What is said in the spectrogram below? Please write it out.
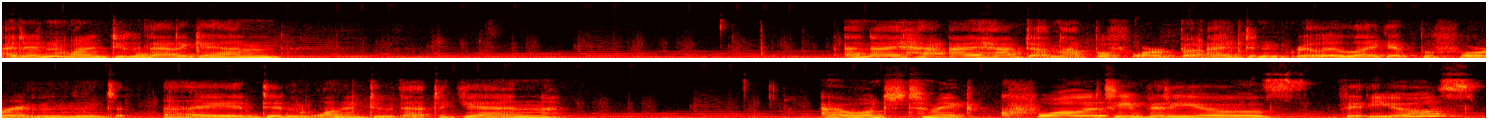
I didn't want to do that again. And I, ha- I have done that before, but I didn't really like it before, and I didn't want to do that again. I wanted to make quality videos. Videos?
